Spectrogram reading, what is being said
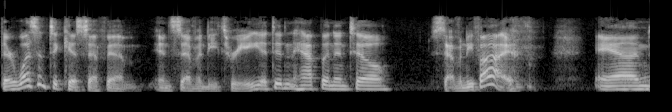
There wasn't a Kiss FM in 73. It didn't happen until 75. And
